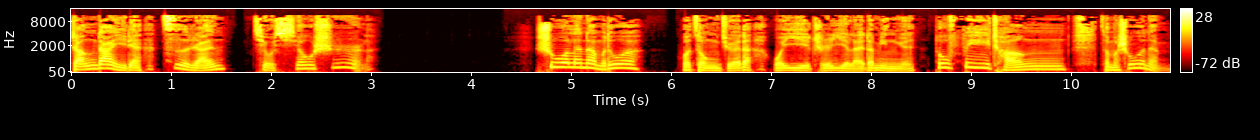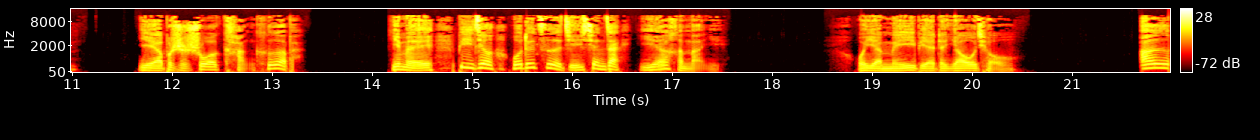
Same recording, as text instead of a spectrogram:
长大一点自然。就消失了。说了那么多，我总觉得我一直以来的命运都非常怎么说呢？也不是说坎坷吧，因为毕竟我对自己现在也很满意。我也没别的要求，安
